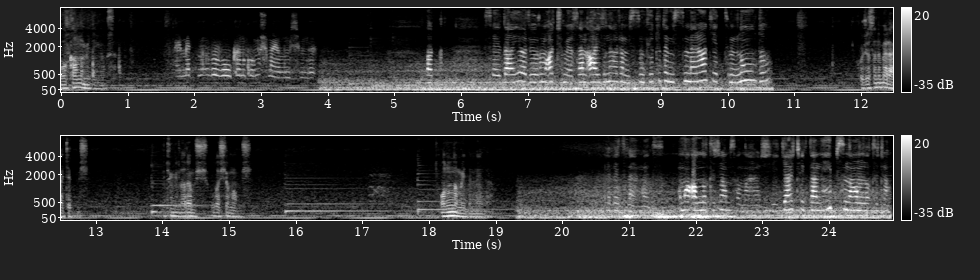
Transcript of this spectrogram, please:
Volkan'la mıydın yoksa? Mehmet ne olur Volkan'ı konuşmayalım şimdi. Bak Sevda'yı arıyorum açmıyor. Sen Aylin'i aramışsın. Kötü demişsin merak ettim. Ne oldu? Kocasını merak etmiş. Bütün gün aramış, ulaşamamış. Onunla mıydın Leyla? Evet Mehmet. Ama anlatacağım sana her şeyi. Gerçekten hepsini anlatacağım.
